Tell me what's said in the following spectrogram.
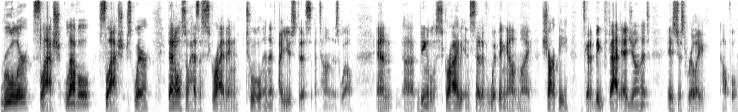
ruler slash level slash square that also has a scribing tool in it. I use this a ton as well. And uh, being able to scribe instead of whipping out my Sharpie it's got a big fat edge on it is just really helpful.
